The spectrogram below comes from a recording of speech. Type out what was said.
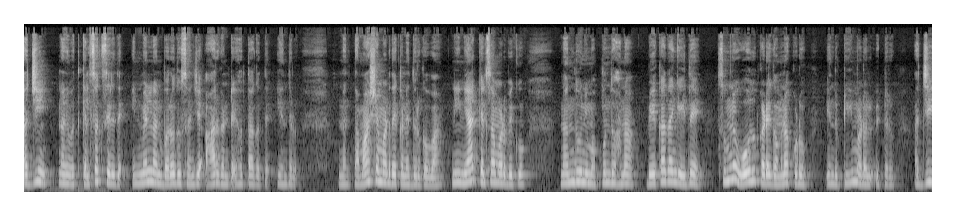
ಅಜ್ಜಿ ನಾನು ಇವತ್ತು ಕೆಲಸಕ್ಕೆ ಸೇರಿದೆ. ಇನ್ಮೇಲೆ ನಾನು ಬರೋದು ಸಂಜೆ ಆರು ಗಂಟೆ ಹೊತ್ತಾಗುತ್ತೆ ಎಂದಳು. ನಾನು ತಮಾಷೆ ಮಾಡಿದೆ ಕಣೆ ದುರ್ಗವ್ವ. ನೀನು ಯಾಕೆ ಕೆಲಸ ಮಾಡಬೇಕು? ನಂದು ನಿಮ್ಮ ಅಪ್ಪಂದು ಹಣ ಬೇಕಾದಂಗೆ ಇದೆ. ಸುಮ್ಮನೆ ಓದು ಕಡೆ ಗಮನ ಕೊಡು ಎಂದು ಟೀ ಮಾಡಲು ಇಟ್ಟರು. ಅಜ್ಜಿ,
